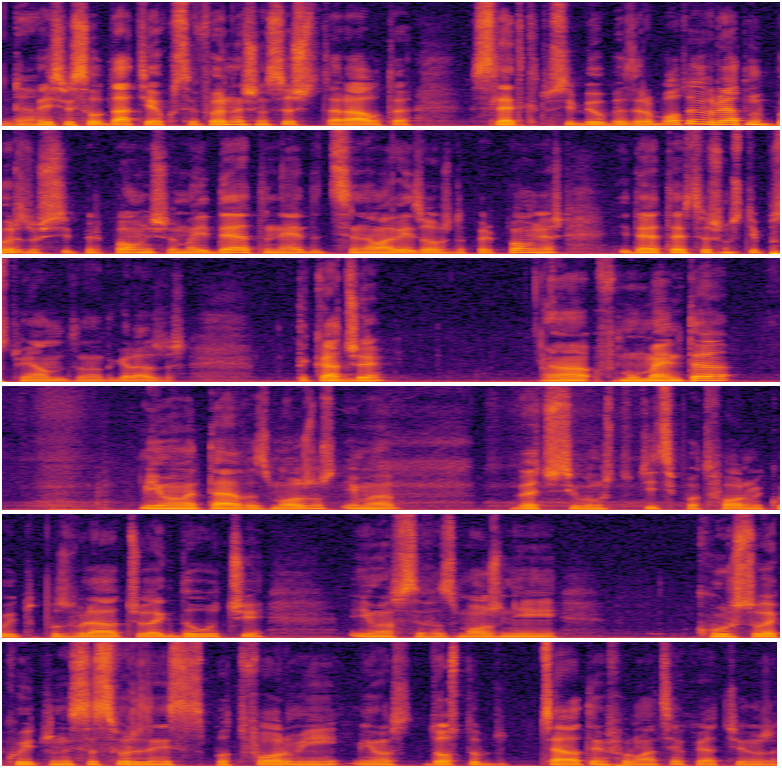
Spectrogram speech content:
Да. Нали, смисъл, да, ти ако се върнеш на същата работа, след като си бил безработен, вероятно бързо ще си припомниш. Ама идеята не е да ти се налага изобщо да припомняш, идеята е всъщност ти постоянно да надграждаш. Така М. че а, в момента имаме тая възможност. Има вече сигурно стотици платформи, които позволяват човек да учи. Има всевъзможни курсове, които не са свързани с платформи. Има достъп до цялата информация, която ти е нужна.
